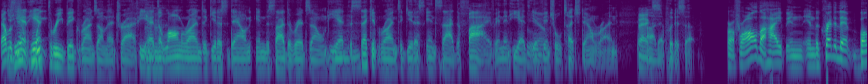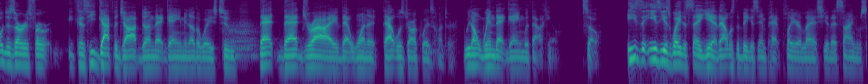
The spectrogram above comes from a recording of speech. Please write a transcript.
That was yeah, he, had, he had three big runs on that drive. He had the Mhm. long run to get us down inside the red zone. He had the Mhm. second run to get us inside the five, and then he had the Yeah. eventual touchdown run uh, that put us up. for, for all the hype and, and the credit that Bo deserves for because he got the job done that game in other ways too. That that drive that won it, that was Jarquez Hunter. We don't win that game without him. So he's the easiest way to say, yeah, that was the biggest impact player last year that signed with,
